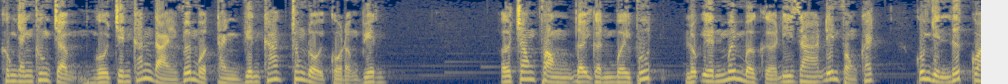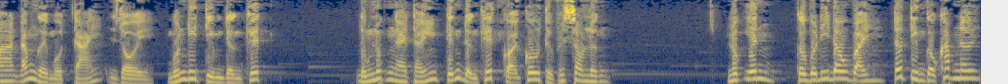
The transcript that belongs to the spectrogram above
Không nhanh không chậm ngồi trên khán đài Với một thành viên khác trong đội cổ động viên. Ở trong phòng đợi gần 10 phút Lục Yên mới mở cửa đi ra đến phòng khách. Cô nhìn lướt qua đám người một cái, Rồi muốn đi tìm đường khiết. Đúng lúc nghe thấy tiếng đường khiết gọi cô từ phía sau lưng. Lục Yên, Cậu vừa đi đâu vậy? Tớ tìm cậu khắp nơi.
